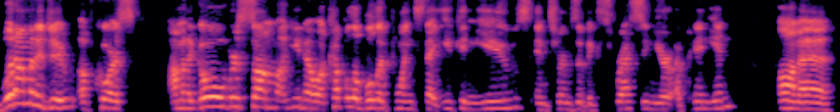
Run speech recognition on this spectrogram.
what I'm going to do, of course, I'm going to go over some, you know, a couple of bullet points that you can use in terms of expressing your opinion on a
